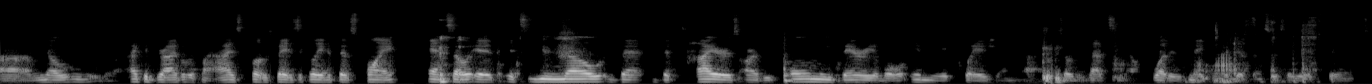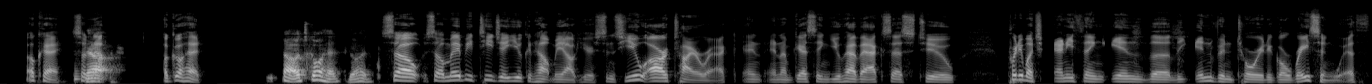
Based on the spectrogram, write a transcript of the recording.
um, you know, I could drive it with my eyes closed basically at this point. And so it, it's you know that the tires are the only variable in the equation. Uh, so that's you know what is making the differences that we experience. Okay so now, now oh, go ahead. No let's go ahead go ahead. So so maybe tj you can help me out here. Since you are tire rack and and i'm guessing you have access to pretty much anything in the the inventory to go racing with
